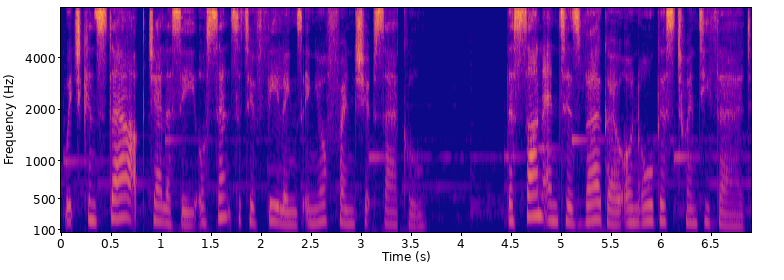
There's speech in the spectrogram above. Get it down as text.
which can stir up jealousy or sensitive feelings in your friendship circle. The Sun enters Virgo on August 23rd.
